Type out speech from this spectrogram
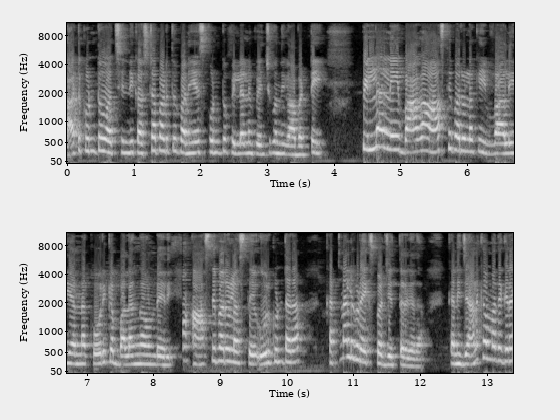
దాటుకుంటూ వచ్చింది. కష్టపడుతూ పని చేసుకుంటూ పిల్లల్ని పెంచుకుంది కాబట్టి పిల్లల్ని బాగా ఆస్తిపరులకి ఇవ్వాలి అన్న కోరిక బలంగా ఉండేది. ఆస్తిపరులు వస్తే ఊరుకుంటారా? కట్నాలు కూడా ఎక్స్పర్ట్ చేస్తారు కదా. కానీ జానకమ్మ దగ్గర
